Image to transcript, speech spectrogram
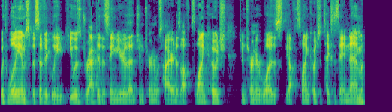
with Williams specifically, he was drafted the same year that Jim Turner was hired as offensive line coach. Jim Turner was the offensive line coach at Texas A&M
